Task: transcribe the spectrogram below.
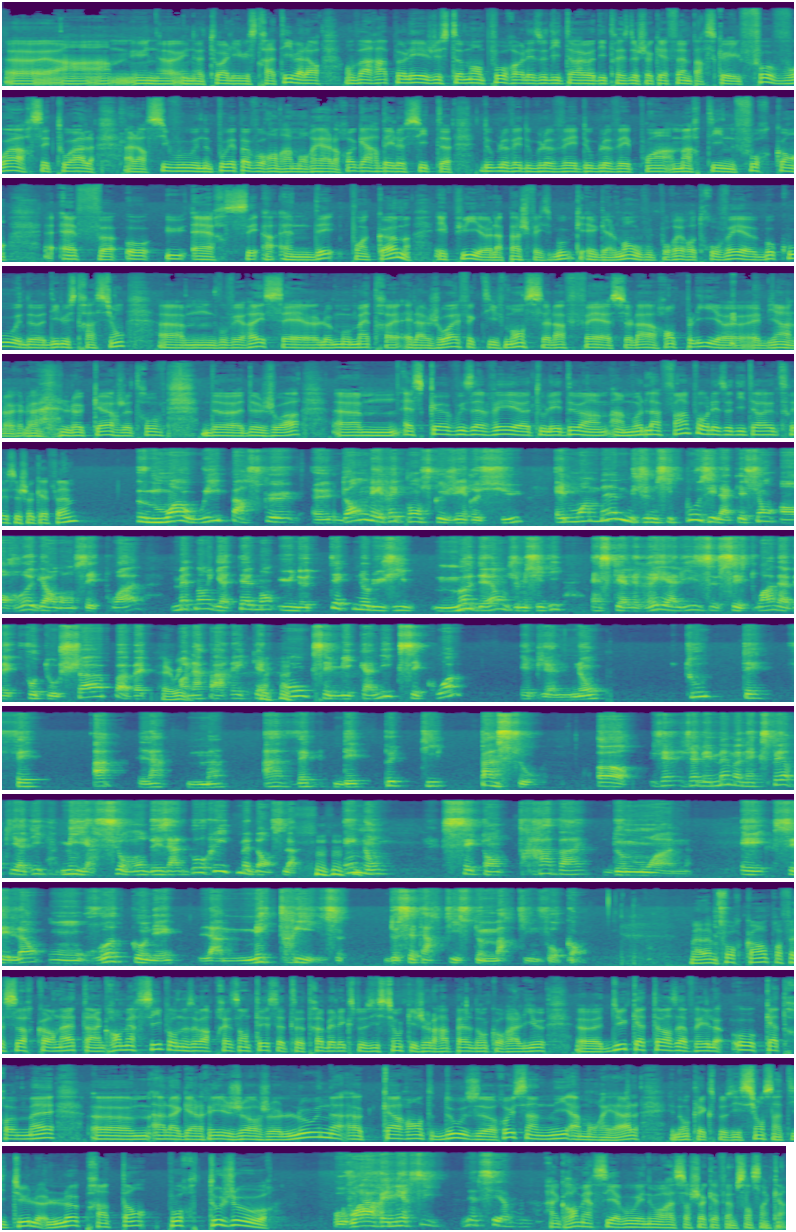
euh, une, toile illustrative. Alors, on va rappeler justement pour les auditeurs et auditrices de Choc FM, parce qu'il faut voir ces toiles. Alors, si vous ne pouvez pas vous rendre à Montréal, regardez le site www.martinfourcand.com et puis la page Facebook également où vous pourrez retrouver beaucoup d'illustrations. Euh, vous verrez, c'est le mot maître et la joie. Effectivement, cela fait, cela remplit euh, eh bien le, cœur, je trouve, de, de joie. Euh, est-ce que vous avez tous les deux un, mot de la fin pour les auditeurs et auditrices de Choc FM Moi, oui, parce que dans les réponses que j'ai reçues, et moi-même, je me suis posé la question en regardant ces toiles, Maintenant, il y a tellement une technologie moderne, je me suis dit, est-ce qu'elle réalise ses toiles avec Photoshop, avec eh un appareil quelconque, c'est mécanique, c'est quoi? Eh bien non, tout est fait à la main avec des petits pinceaux. Or, j'avais même un expert qui a dit, mais il y a sûrement des algorithmes dans cela. Et non, c'est un travail de moine. Et c'est là où on reconnaît la maîtrise de cet artiste Martine Fourcan. Madame Fourcan, professeur Cornette, un grand merci pour nous avoir présenté cette très belle exposition qui, je le rappelle, donc aura lieu euh, du 14 avril au 4 mai euh, à la galerie Georges Loun, 4012 rue Saint-Denis à Montréal. Et donc l'exposition s'intitule Le printemps pour toujours. Au revoir et merci. Merci à vous. Un grand merci à vous et nous on reste sur Choc FM 105.1.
